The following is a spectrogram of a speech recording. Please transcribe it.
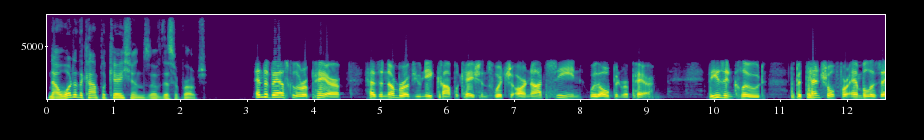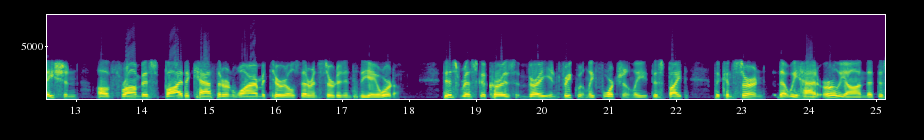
Now, what are the complications of this approach? Endovascular repair has a number of unique complications which are not seen with open repair. These include the potential for embolization of thrombus by the catheter and wire materials that are inserted into the aorta. This risk occurs very infrequently, fortunately, despite the concern that we had early on that this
